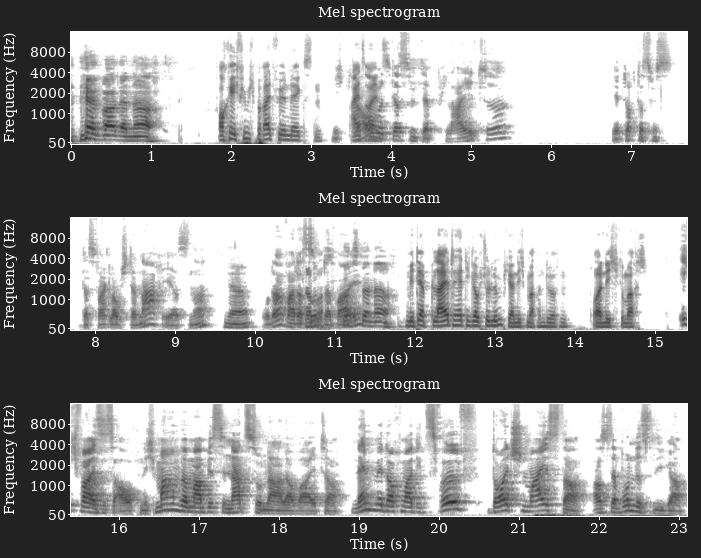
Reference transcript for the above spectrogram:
Das war danach. Okay, ich fühle mich bereit für den nächsten. Ich glaube, 1-1. das mit der Pleite. Ja, doch, das muss, das war, glaube ich, danach erst, ne? Ja. Oder? War das Ich so dabei? Kurz danach. Mit der Pleite hätten die, glaube ich, Olympia nicht machen dürfen. Oder nicht gemacht. Ich weiß es auch nicht. Machen wir mal ein bisschen nationaler weiter. Nennt mir doch mal die zwölf deutschen Meister aus der Bundesliga.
